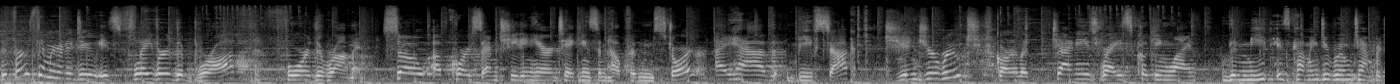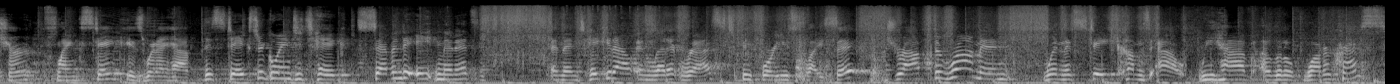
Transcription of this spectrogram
The first thing we're gonna do is flavor the broth for the ramen. So, of course, I'm cheating here and taking some help from the store. I have beef stock, ginger root, garlic, Chinese rice cooking line. The meat is coming to room temperature. Flank steak is what I have. The steaks are going to take seven to eight minutes and then take it out and let it rest before you slice it. Drop the ramen when the steak comes out. We have a little watercress.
